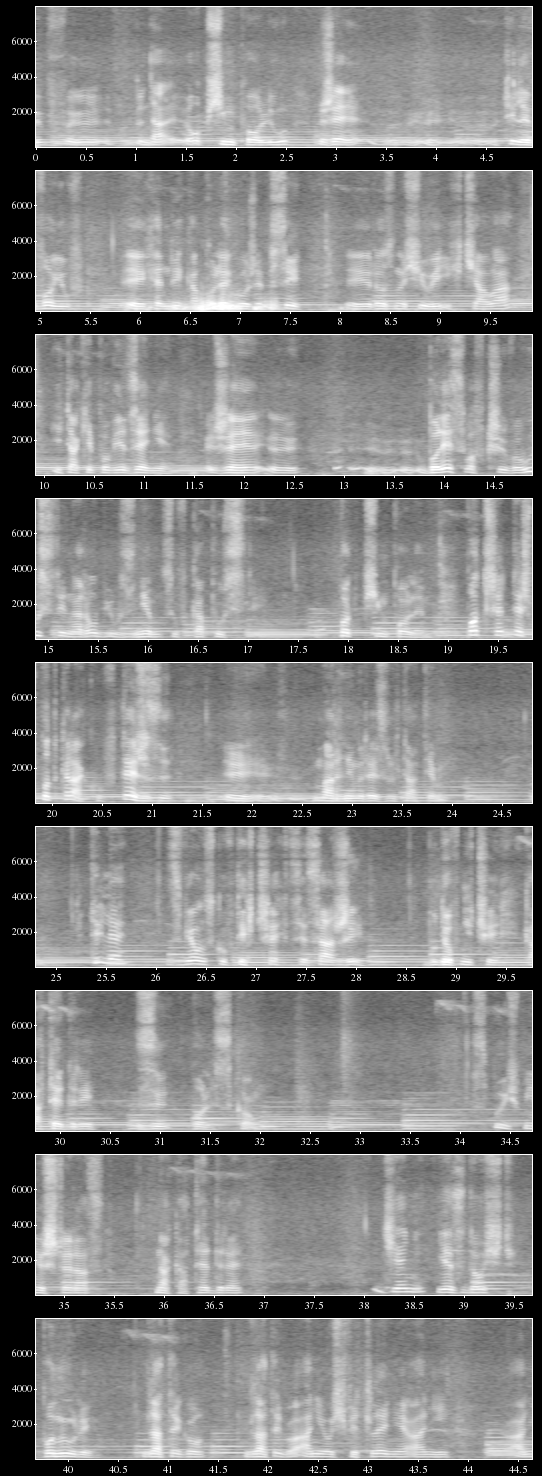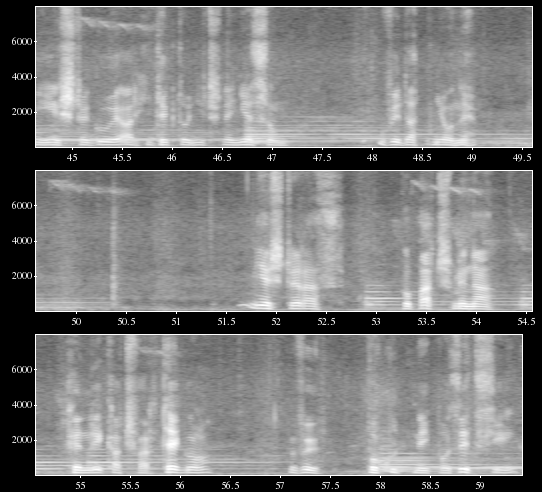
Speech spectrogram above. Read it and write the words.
w, na, o psim polu, że y, tyle wojów Henryka poległo, że psy roznosiły ich ciała i takie powiedzenie, że Bolesław Krzywousty narobił z Niemców kapusty pod psim polem. Podszedł też pod Kraków, też z y, marnym rezultatem. Tyle związków tych trzech cesarzy budowniczych katedry z Polską. Spójrzmy jeszcze raz na katedrę. Dzień jest dość ponury, dlatego, dlatego ani oświetlenie, ani, ani szczegóły architektoniczne nie są uwydatnione. Jeszcze raz popatrzmy na Henryka IV w pokutnej pozycji.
